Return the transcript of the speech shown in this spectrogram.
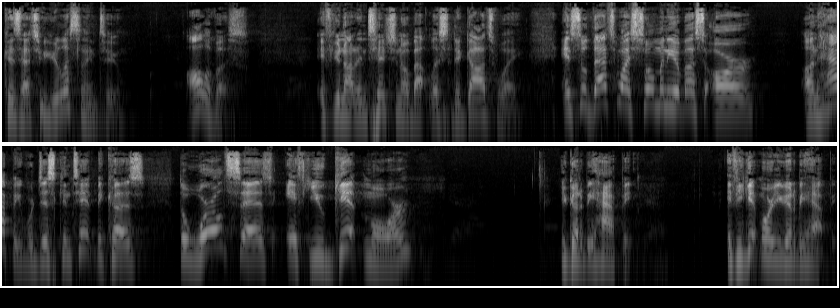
because that's who you're listening to. All of us. If you're not intentional about listening to God's way. And so that's why so many of us are unhappy. We're discontent because the world says if you get more, you're going to be happy. If you get more, you're going to be happy.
